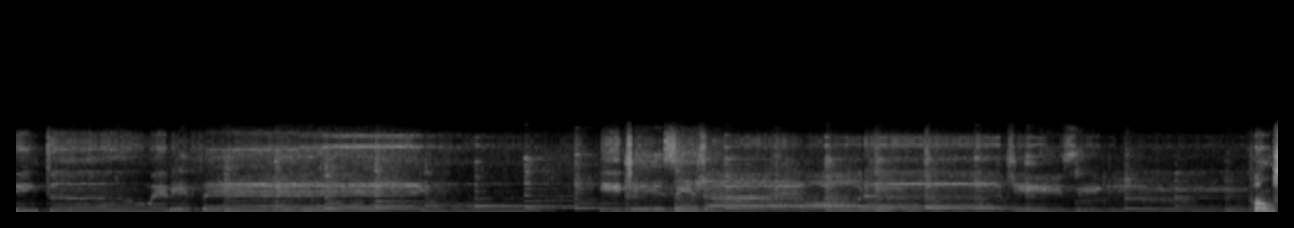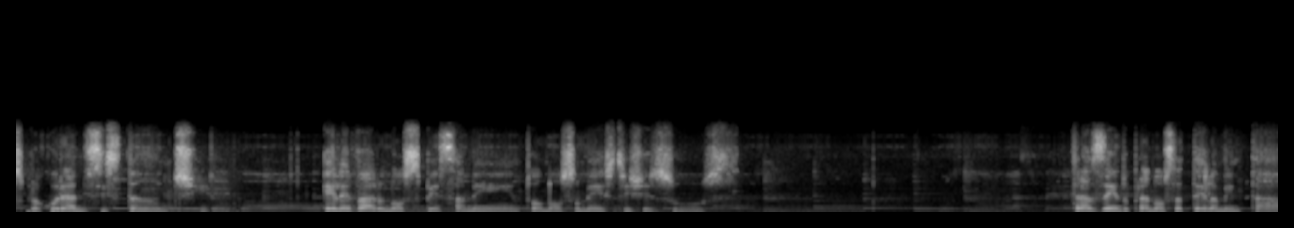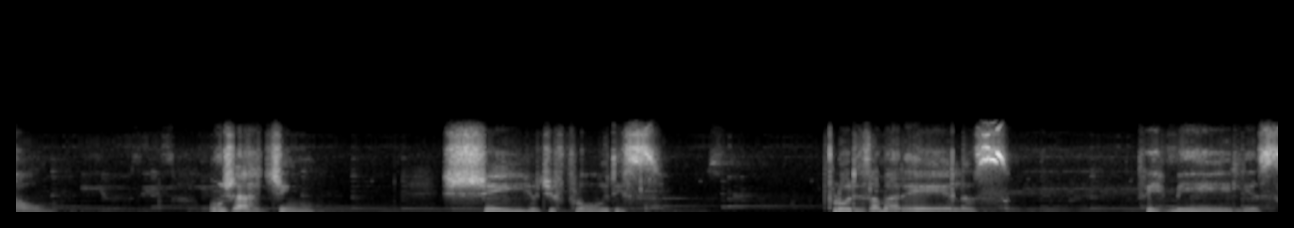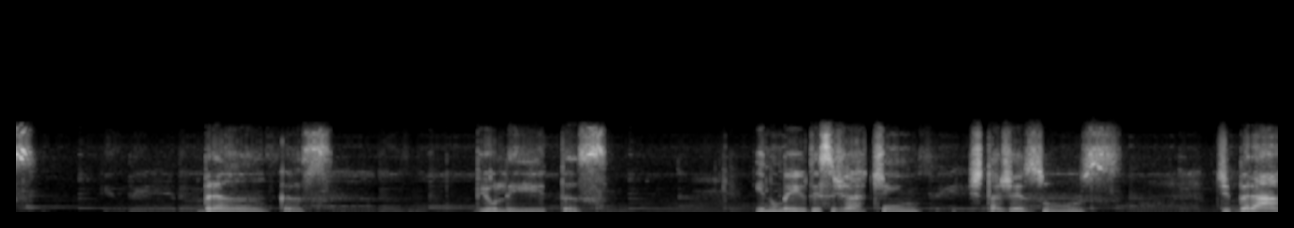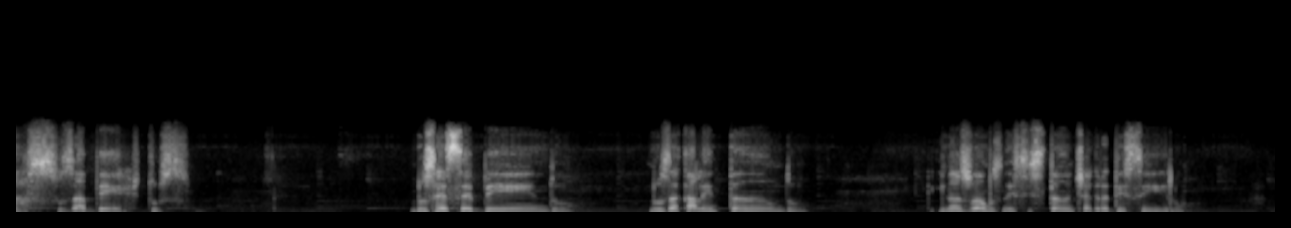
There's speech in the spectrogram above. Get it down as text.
Então ele veio e disse: Já é hora de seguir. Vamos procurar nesse instante elevar o nosso pensamento ao nosso Mestre Jesus. Trazendo para nossa tela mental um jardim cheio de flores, flores amarelas, vermelhas, brancas, violetas. E no meio desse jardim está Jesus, de braços abertos, nos recebendo, nos acalentando. E nós vamos nesse instante agradecê-lo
